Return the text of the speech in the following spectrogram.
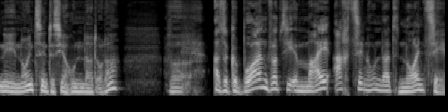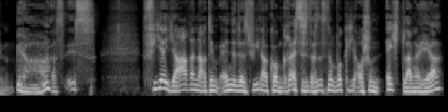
nee, 19. Jahrhundert, oder? Also geboren wird sie im Mai 1819. Ja. Das ist vier Jahre nach dem Ende des Wiener Kongresses. Das ist nun wirklich auch schon echt lange her.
